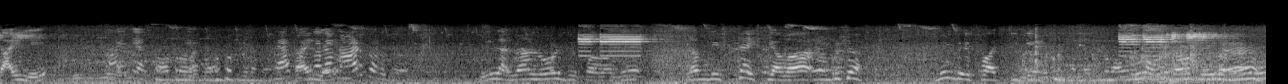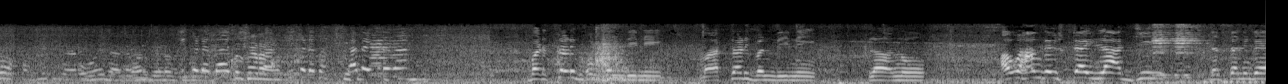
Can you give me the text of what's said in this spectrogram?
ತಾಯಿಲಿ ಆಯ್ತು ಯಾಕೆ ಹಂಗೆಲ್ಲ ಮಾಡ್ಬಾರ್ದು ಇಲ್ಲ ನಾನು ನೋಡ್ಬೇಕು ಅವಾಗ ನಮ್ಗೆ ಇಷ್ಟ ಐತಿ ಅವ ಬಿಡ್ಬೇಕು ಅಜ್ಜಿಗೆ ಹೋಗಿ ಬಂದೀನಿ ಮಾತಾಡಿ ಬಂದೀನಿ ನಾನು. ಅವು ಹಂಗೆ ಇಷ್ಟ ಇಲ್ಲ ಅಜ್ಜಿ. ದತ್ತನಿಗೆ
